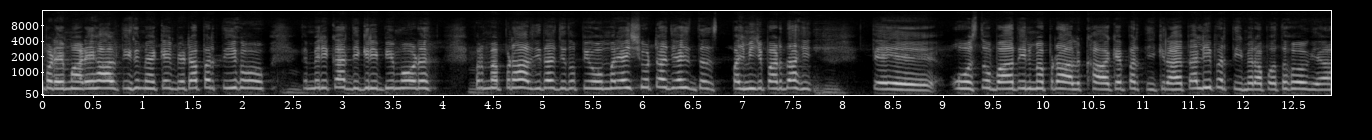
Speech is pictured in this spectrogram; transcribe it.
ਬੜੇ ਮਾੜੇ ਹਾਲਤੀ ਸੀ ਮੈਂ ਕਿਹਾ ਬੇਟਾ ਭਰਤੀ ਹੋ। ਤੇ ਮੇਰੀ ਘਰ ਦੀ ਗਰੀਬੀ ਮੋੜ। ਪਰ ਮੈਂ ਪੜ੍ਹਾ ਜੀ ਦਾ ਜਦੋਂ ਪਿਓ ਮਰਿਆ ਸੀ ਛੋਟਾ ਜਿਹਾ ਸੀ, ਦਸ- ਪੰਜਵੀਂ ਚ ਪੜਦਾ ਸੀ। ਤੇ ਉਸ ਤੋਂ ਬਾਅਦ ਇਹਨੂੰ ਮੈਂ ਪੜ੍ਹਾ ਲਿਖਾ ਕੇ ਭਰਤੀ ਕਰਾਇਆ। ਪਹਿਲੀ ਭਰਤੀ ਮੇਰਾ ਪੁੱਤ ਹੋ ਗਿਆ।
